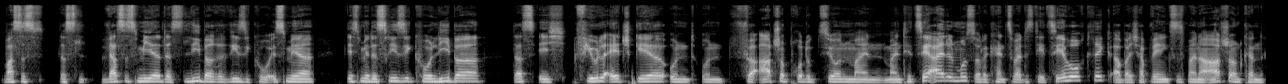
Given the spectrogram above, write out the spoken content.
was ist das, was ist mir das liebere Risiko? Ist mir, ist mir das Risiko lieber, dass ich Fuel Age gehe und, und für Archer-Produktion mein, mein TC idle muss oder kein zweites TC hochkrieg, aber ich habe wenigstens meine Archer und kann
